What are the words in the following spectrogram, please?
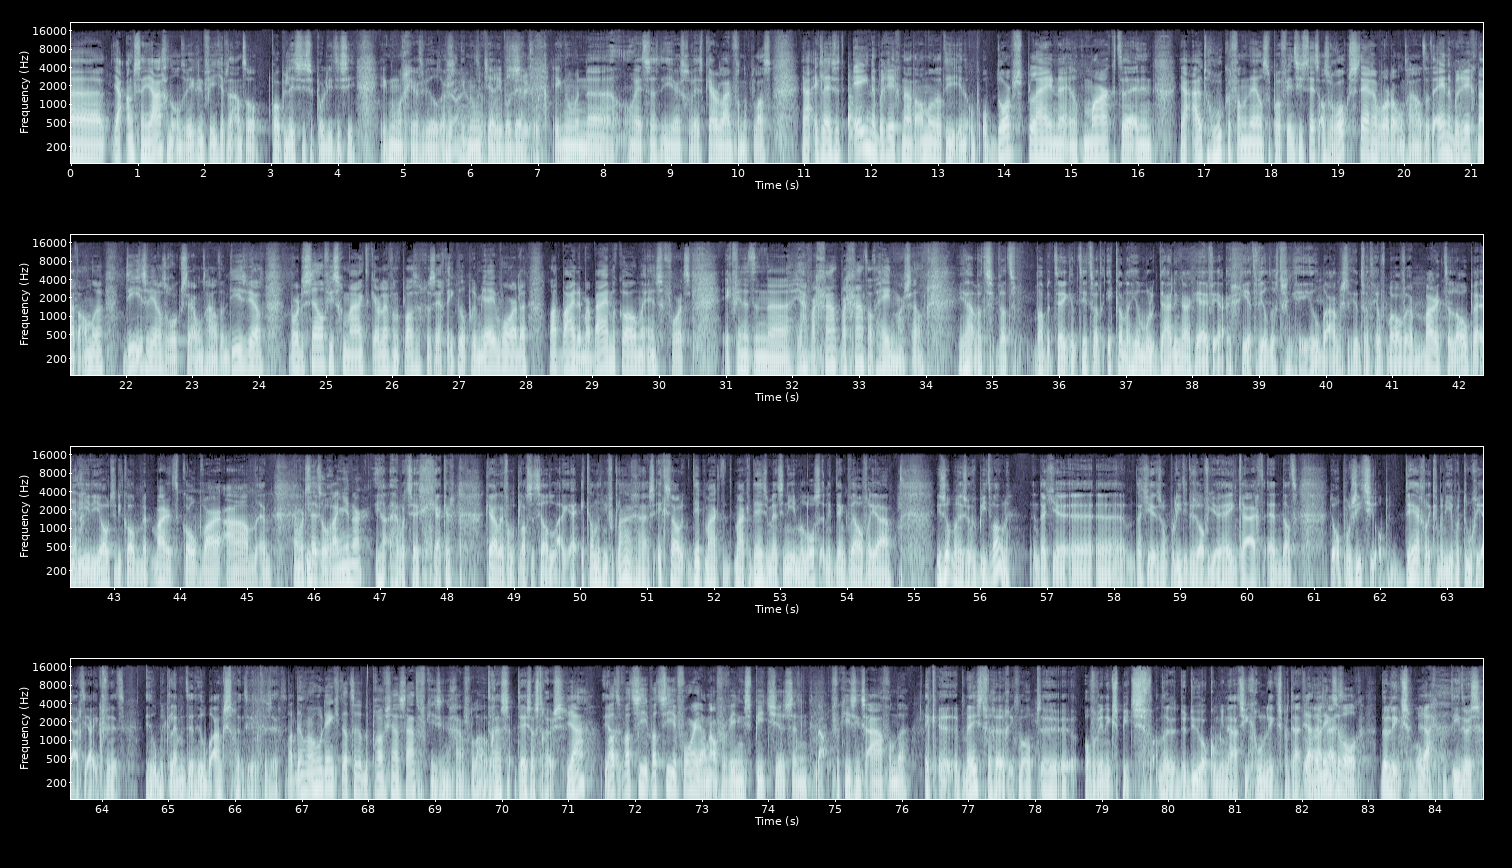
ja, angstaanjagende ontwikkeling vind... je hebt een aantal populistische politici. Ik noem een Geert Wilders. Ik noem een Thierry Baudet. verschrikkelijk. Ik noem een, eh, hoe heet ze, die hier is geweest? Caroline van der Plas. Ja, ik lees het ene bericht na het andere... dat die in, op, op dorpspleinen en op markten... en in ja, uithoeken van de Nederlandse provincie... steeds als rocksterren worden onthaald. Het ene bericht na het andere, die is weer als rockster onthaald. En die is weer... als- worden selfies gemaakt. Caroline van der Plas heeft gezegd... ik wil premier worden, laat Biden maar bij me komen, enzovoort. Ik vind het een... eh, ja, waar gaat, waar gaat dat heen, Marcel? Ja, wat, wat, wat betekent dit? Wat, ik kan er heel moeilijk duiding aan geven. Ja, Geert Wilders, dat vind ik heel beangstigend. Want hij hoeft maar over een markt te lopen. En Ja. die idioten die komen met marktkoopwaar aan. En Hij wordt steeds oranjener. Ja, hij wordt steeds gekker. Caroline van der Plas hetzelfde. lijkt. Ja, ik kan het niet verklaren, Gijs. Ik zou, dit maakt, maken deze mensen niet in me los. En ik denk wel van ja, je zult maar in zo'n gebied wonen. Dat je, eh, eh, dat je zo'n politicus over je heen krijgt. En dat de oppositie op dergelijke manier wordt toegejuicht. Ja, ik vind het heel beklemmend en heel beangstigend, eerlijk gezegd. Wat, maar hoe denk je dat de provinciale statenverkiezingen gaan verlopen? Dres- Desastreus. Ja? Ja. Wat, wat, zie, wat zie je voor je aan overwinningsspeeches en Nou. verkiezingsavonden? Ik, eh, het meest verheug ik me op de overwinningsspeech van de, de duo-combinatie GroenLinks-Partij van Ja, de Arbeid. linkse wolk. De linkse wolk. Ja. Die dus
